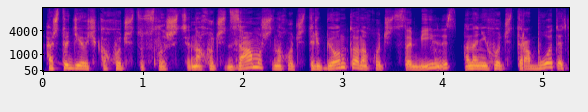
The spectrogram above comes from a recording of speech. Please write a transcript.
А что девочка хочет услышать? Она хочет замуж, она хочет ребенка, она хочет стабильность, она не хочет работать.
